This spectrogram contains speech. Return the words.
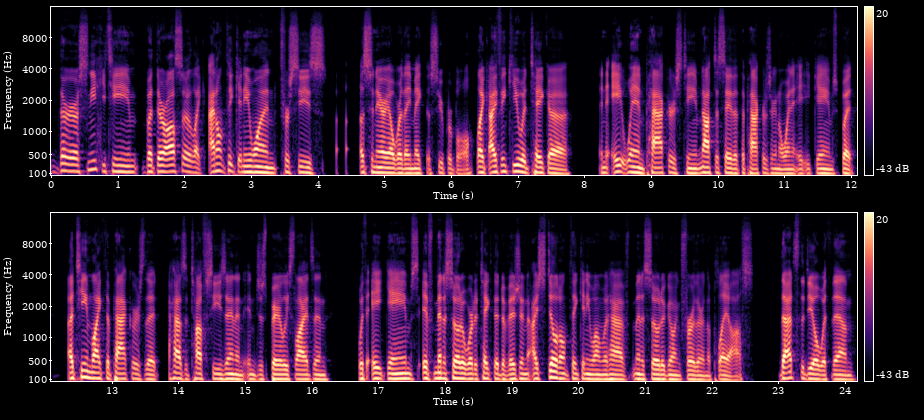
they're a sneaky team, but they're also like I don't think anyone foresees a scenario where they make the Super Bowl. Like I think you would take a an eight win Packers team, not to say that the Packers are going to win eight games, but a team like the Packers that has a tough season and, and just barely slides in with eight games. If Minnesota were to take the division, I still don't think anyone would have Minnesota going further in the playoffs. That's the deal with them.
